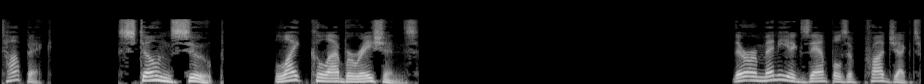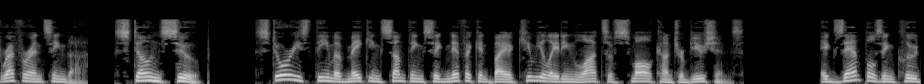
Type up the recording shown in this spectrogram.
Topic: Stone Soup, like collaborations. There are many examples of projects referencing the stone soup story's theme of making something significant by accumulating lots of small contributions. Examples include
